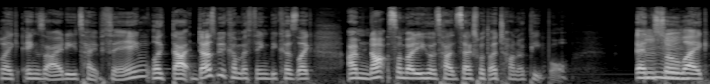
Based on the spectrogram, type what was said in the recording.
like anxiety type thing, like that does become a thing because like I'm not somebody who has had sex with a ton of people. And so Mhm. like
